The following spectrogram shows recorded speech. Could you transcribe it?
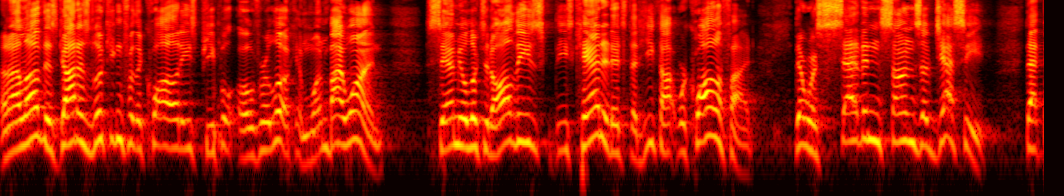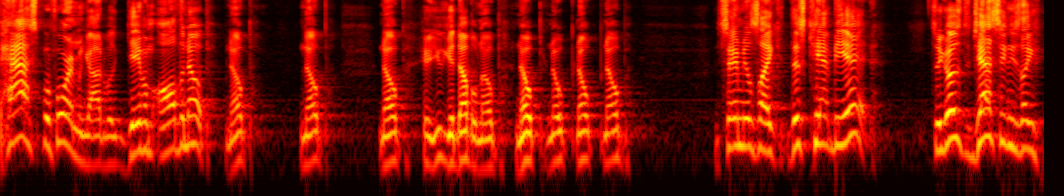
And I love this. God is looking for the qualities people overlook. And one by one, Samuel looked at all these, these candidates that he thought were qualified. There were seven sons of Jesse that passed before him, and God gave them all the nope, nope, nope, Nope. Here, you get double nope. Nope, nope, nope, nope. And Samuel's like, This can't be it. So he goes to Jesse and he's like,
